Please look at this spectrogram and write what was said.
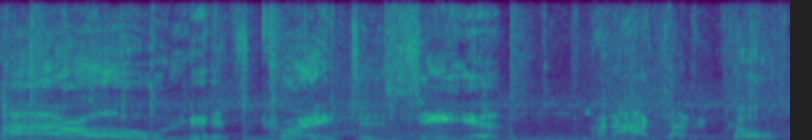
Sparrow! It's great to see you, but I gotta go.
